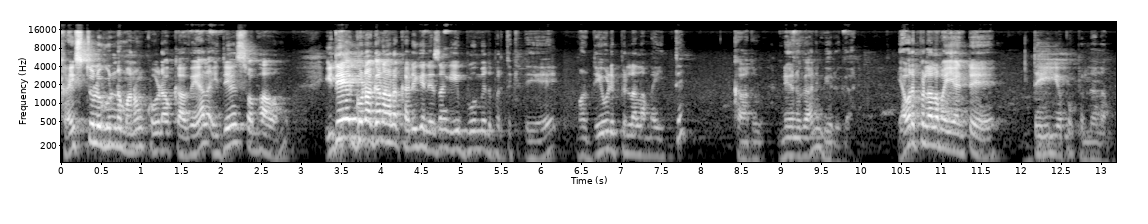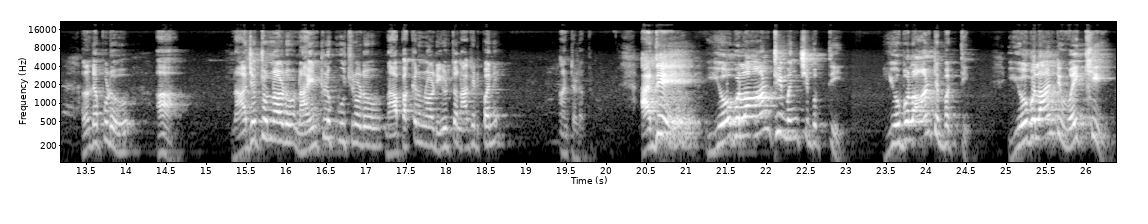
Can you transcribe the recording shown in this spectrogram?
క్రైస్తులుగున్న మనం కూడా ఒకవేళ ఇదే స్వభావం ఇదే గుణగణాలు కలిగి నిజంగా ఈ భూమి మీద బ్రతికితే మన దేవుడి పిల్లలమైతే కాదు. నేను కానీ మీరు కానీ ఎవరి పిల్లలమై అంటే దెయ్యపు పిల్లలం. అలాంటప్పుడు నా జట్టు ఉన్నాడు నా ఇంట్లో కూర్చున్నాడు నా పక్కన ఉన్నాడు వీడితో నాకెటి పని? అంటాడు అప్పుడు. అదే యోగులాంటి మంచి భక్తి యోబులాంటి భక్తి యోబులాంటి వైఖి.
